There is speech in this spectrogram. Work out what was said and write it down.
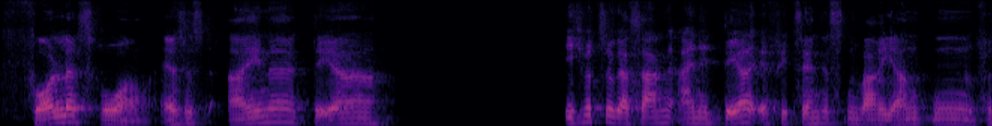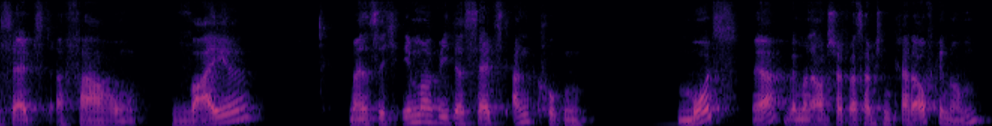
Volles Rohr. Es ist eine der, ich würde sogar sagen, eine der effizientesten Varianten für Selbsterfahrung, weil man sich immer wieder selbst angucken muss, ja, wenn man auch schaut, was habe ich denn gerade aufgenommen.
